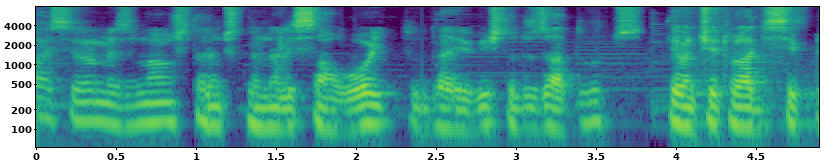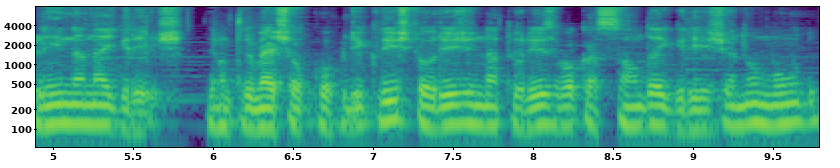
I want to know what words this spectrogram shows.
Paz, Senhor, meus irmãos, estamos estudando a lição 8 da Revista dos Adultos. Tem um título A Disciplina na Igreja. Tem um trimestre ao Corpo de Cristo, Origem, Natureza e Vocação da Igreja no Mundo.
